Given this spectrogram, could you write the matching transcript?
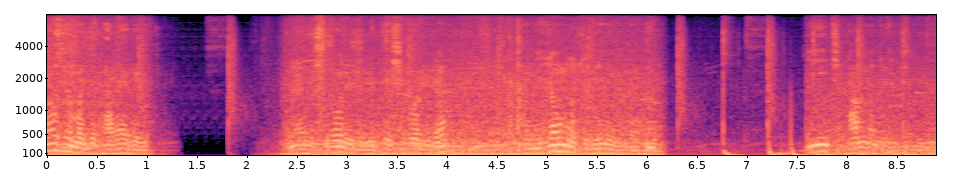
하우스를 먼저 달아야 되겠죠. 여기 15리를 밑에 15리를 이 정도 줄이니까 2인치 반만 줄이겠습니다. 2인치는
